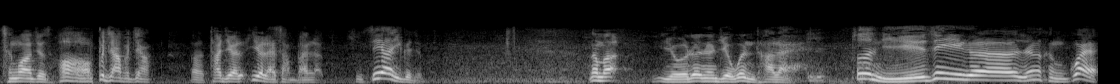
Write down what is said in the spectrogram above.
陈王就是哦不加不加，呃他就又来上班了，是这样一个人。那么有的人就问他嘞，说你这个人很怪，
